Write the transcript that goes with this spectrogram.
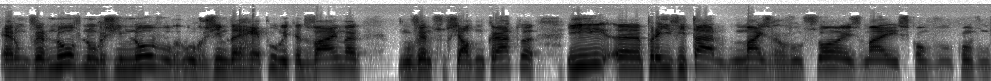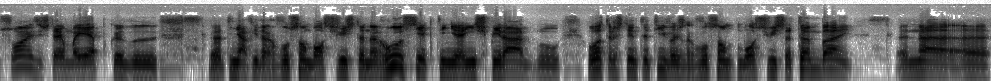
era um governo novo, num regime novo, o regime da República de Weimar, governo social-democrata e uh, para evitar mais revoluções, mais convulsões, isto é uma época de... Uh, tinha havido a Revolução Bolchevista na Rússia, que tinha inspirado outras tentativas de Revolução Bolchevista também na uh,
